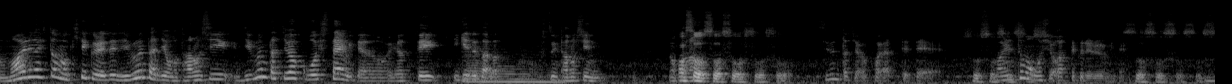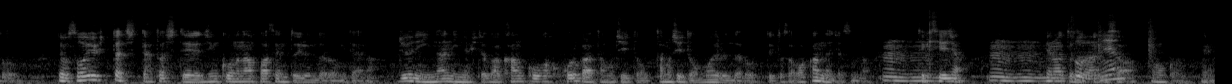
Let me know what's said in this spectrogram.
ん。周りの人も来てくれて自分たちも楽しい自分たちはこうしたいみたいなのをやっていけてたら。うん普通に楽しいのかな。あそうそうそうそうそう。自分たちはこうやっててそうそうそうそう。周りの人も面白がってくれるみたいな。そうそうそうそうそうでもそういう人たちって果たして人口の何パーセントいるんだろうみたいな。10人に何人の人が観光が心から楽しいと楽しいと思えるんだろうって言うとさ分かんないじゃんそんな。うんうん。適正じゃん、うんうん。ってなった時にさ、なんかね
